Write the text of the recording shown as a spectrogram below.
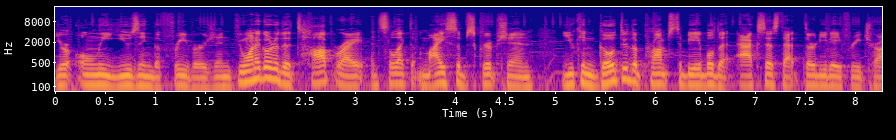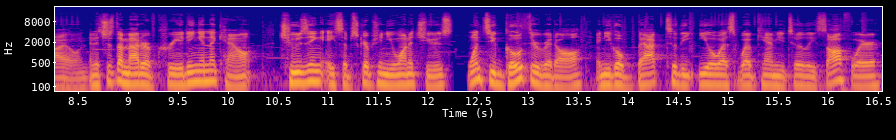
you're only using the free version. If you wanna go to the top right and select my subscription, you can go through the prompts to be able to access that 30 day free trial. And it's just a matter of creating an account, choosing a subscription you wanna choose. Once you go through it all and you go back to the EOS webcam utility software,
